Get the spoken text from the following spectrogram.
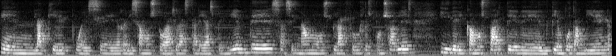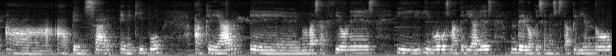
en la que pues eh, revisamos todas las tareas pendientes, asignamos plazos responsables y dedicamos parte del tiempo también a, a pensar en equipo, a crear eh, nuevas acciones y, y, nuevos materiales de lo que se nos está pidiendo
